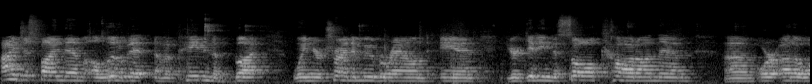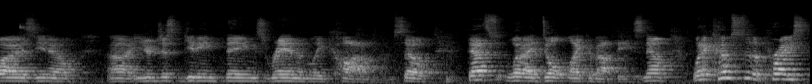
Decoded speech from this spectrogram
I just find them a little bit of a pain in the butt when you're trying to move around and you're getting the saw caught on them, um, or otherwise, you know, uh, you're just getting things randomly caught on them. So that's what I don't like about these. Now, when it comes to the price,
